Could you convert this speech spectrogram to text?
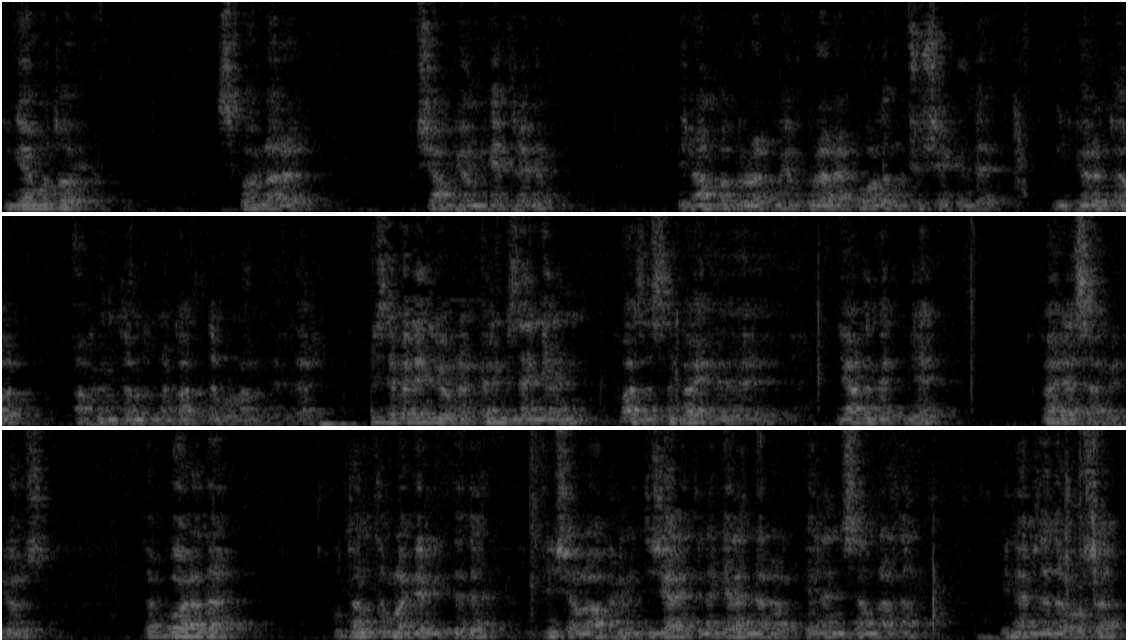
Dünya Motor Sporları şampiyonunu getirelim. Bir rampa kurar- kurarak orada uçuş şeklinde bir görüntü alıp Afyon tanıtımına katkıda bulunalım dediler. Biz de belediye olarak elimizden gelenin fazlasını e, yardım etmeye gayret sarf ediyoruz. Tabii bu arada bu tanıtımla birlikte de inşallah Afyon'un ticaretine gelenler, gelen insanlardan bir nebze de olsa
